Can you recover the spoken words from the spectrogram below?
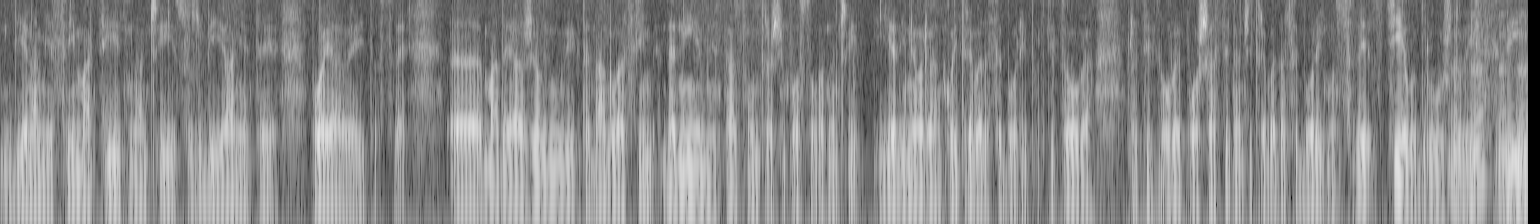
gdje nam je svima cilj, znači suzbijanje te pojave i to sve. E, mada ja želim uvijek da naglasim da nije Ministarstvo unutrašnjih poslova, znači jedini organ koji treba da se bori protiv toga, protiv ove pošasti, znači treba da se borimo sve, cijelo društvo i mhm, svi mhm.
